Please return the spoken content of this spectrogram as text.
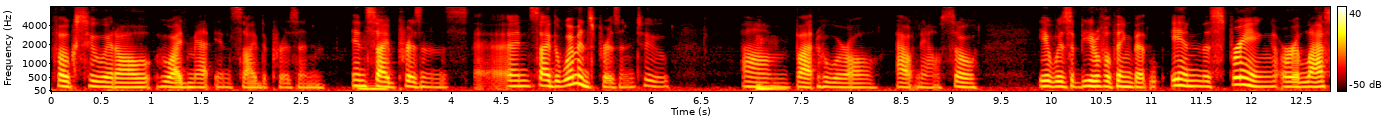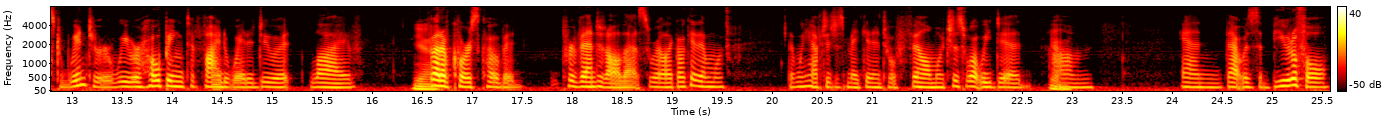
folks who had all who I'd met inside the prison inside prisons uh, inside the women's prison too um, but who are all out now so it was a beautiful thing but in the spring or last winter we were hoping to find a way to do it live Yeah. but of course COVID prevented all that. So we're like, okay, then we, then we have to just make it into a film, which is what we did. Yeah. Um, and that was a beautiful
